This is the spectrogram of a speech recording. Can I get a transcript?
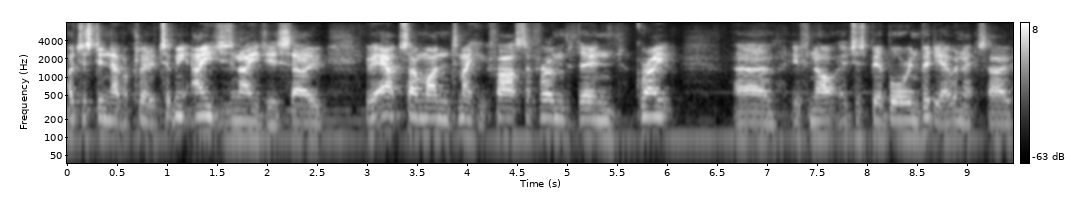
I just didn't have a clue. It took me ages and ages. So if it helps someone to make it faster for them, then great. Um, if not, it'd just be a boring video, wouldn't it? So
